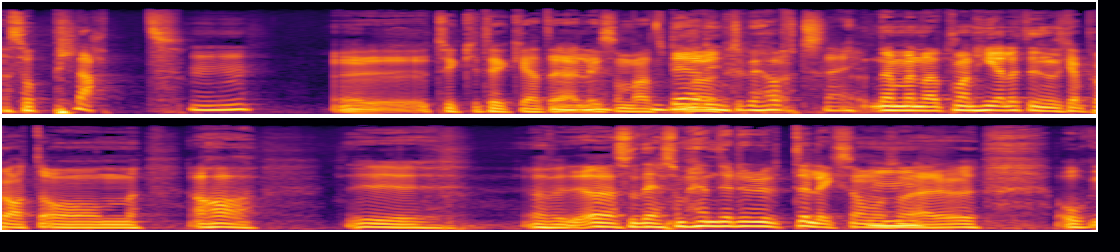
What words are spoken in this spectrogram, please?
Alltså platt. Eh, tycker, tycker att det är. Liksom, att det hade man- inte behövts, nej. Nej, men att man hela tiden ska prata om aha, eh, alltså det som händer där ute. Liksom, och, sådär. och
